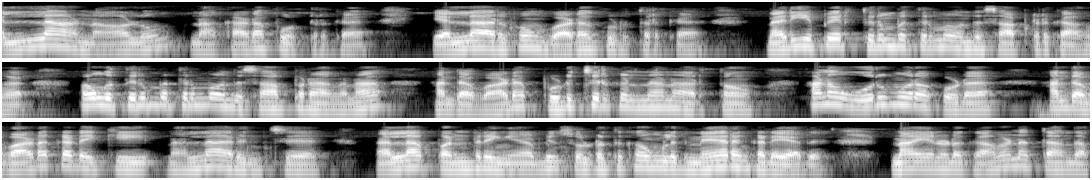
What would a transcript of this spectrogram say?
எல்லா நாளும் நான் கடை போட்டிருக்கேன். எல்லாருக்கும் வடை கொடுத்துருக்கேன். நிறைய பேர் திரும்ப திரும்ப வந்து சாப்பிட்ருக்காங்க அவங்க திரும்ப திரும்ப வந்து சாப்பிட்றாங்கன்னா அந்த வடை பிடிச்சிருக்குன்னு தானே அர்த்தம். ஆனால் ஒரு முறை கூட அந்த வடை கடைக்கு நல்லா இருந்துச்சு நல்லா பண்ணுறீங்க அப்படின்னு சொல்கிறதுக்கு அவங்களுக்கு நேரம் கிடையாது. நான் என்னோட கவனத்தை அந்த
